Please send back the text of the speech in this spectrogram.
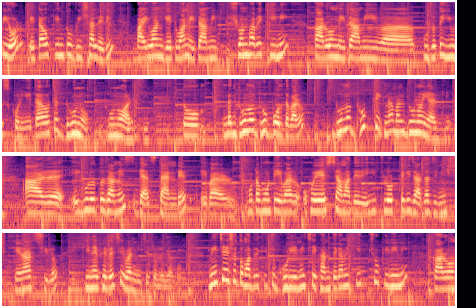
পিওর এটাও কিন্তু বিশালেরই বাই ওয়ান গেট ওয়ান এটা আমি ভীষণভাবে কিনি। কারণ এটা আমি পুজোতে ইউজ করি। এটা হচ্ছে ধুনো ধুনো আর কি। তো মানে ধুনো ধূপ বলতে পারো। ধুনো ধূপ ঠিক না মানে ধুনোই আর কি। আর এগুলো তো জানোই গ্যাস স্ট্যান্ডের এবার মোটামুটি এবার হয়ে এসছে আমাদের এই ফ্লোর থেকে যা যা জিনিস কেনার ছিল, কিনে ফেলেছি, এবার নিচে চলে যাব। নিচে এসে তোমাদেরকে একটু ঘুরিয়ে নিচ্ছি। এখান থেকে আমি কিচ্ছু কিনিনি, কারণ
